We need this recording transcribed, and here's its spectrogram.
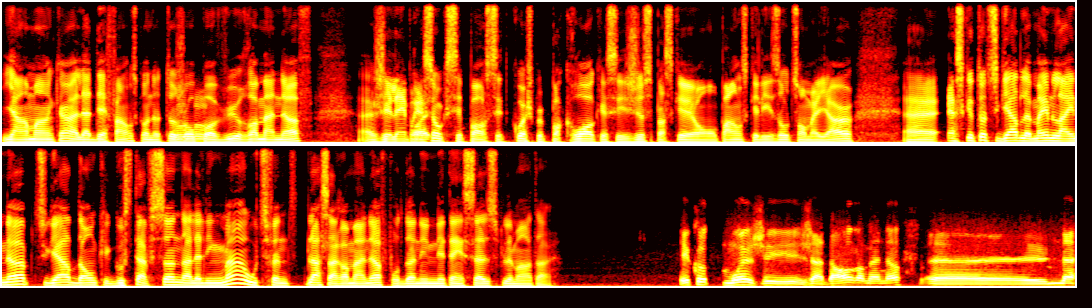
Il en manque un à la défense qu'on n'a toujours mm-hmm. pas vu. Romanoff. Euh, j'ai l'impression que c'est passé de quoi. Je peux pas croire que c'est juste parce qu'on pense que les autres sont meilleurs. Euh, est-ce que toi, tu gardes le même line-up? Tu gardes donc Gustafsson dans l'alignement ou tu fais une petite place à Romanov pour donner une étincelle supplémentaire? Écoute, moi, j'adore Romanov. Euh, la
